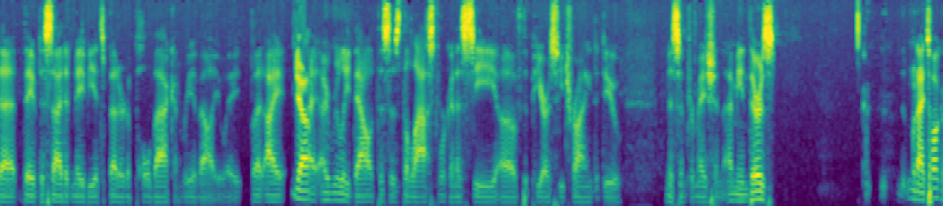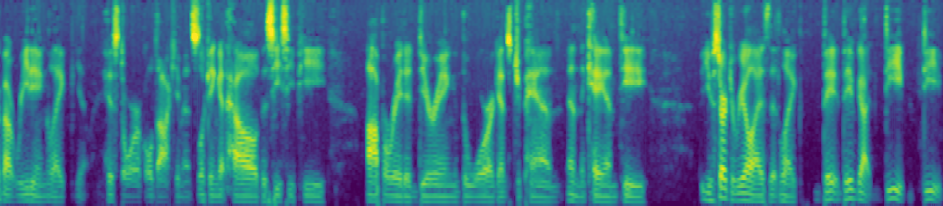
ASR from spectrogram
that they've decided maybe it's better to pull back and reevaluate. But I, Yeah. I, I really doubt this is the last we're going to see of the PRC trying to do misinformation. I mean, there's when I talk about reading like you know historical documents, looking at how the CCP operated during the war against Japan and the KMT, you start to realize that like they they've got deep, deep,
